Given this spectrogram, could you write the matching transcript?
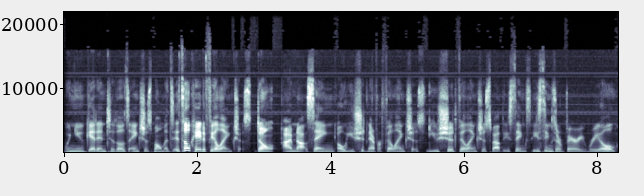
when you get into those anxious moments. It's okay to feel anxious. Don't, I'm not saying, oh, you should never feel anxious. You should feel anxious about these things. These things are very real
